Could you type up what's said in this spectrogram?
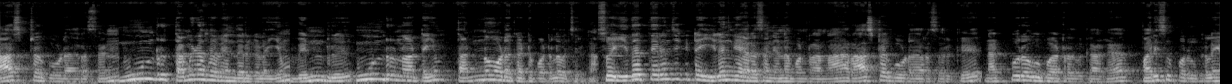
ராஷ்டிரகூட அரசன் மூன்று தமிழக வேந்தர்களையும் வென்று மூன்று நாட்டையும் தன்னோட கட்டுப்பாட்டுல வச்சிருக்கான். சோ இதை தெரிஞ்சுக்கிட்ட இலங்கை அரசன் என்ன பண்றான்னா ராஷ்டிரகூட அரசருக்கு நட்புறவு பாடுறதுக்காக பரிசு பொருட்களை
